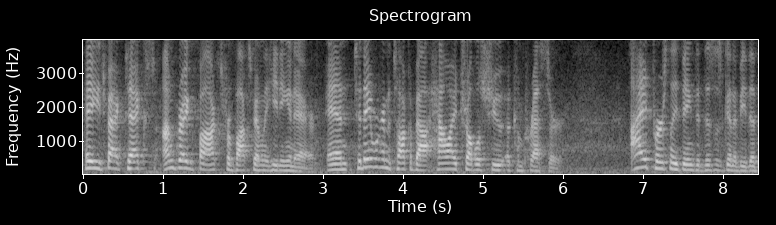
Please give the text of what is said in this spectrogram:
Hey HVAC techs, I'm Greg Fox from Fox Family Heating and Air, and today we're going to talk about how I troubleshoot a compressor. I personally think that this is going to be the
